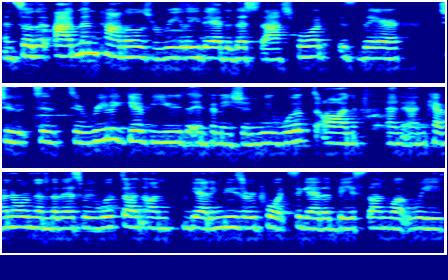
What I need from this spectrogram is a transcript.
And so the admin panel is really there, the this dashboard is there to, to, to really give you the information. We worked on, and, and Kevin will remember this, we worked on, on getting these reports together based on what we,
